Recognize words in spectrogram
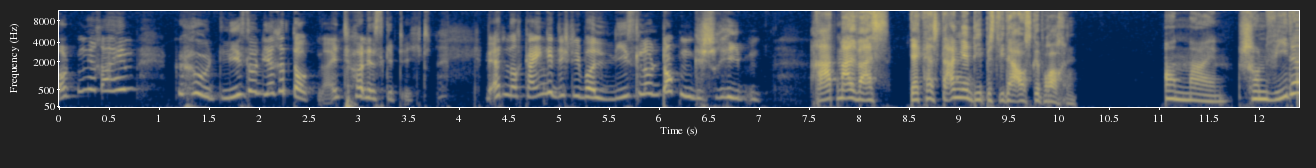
Ockenreim? Gut, Liesel und ihre Docken. Ein tolles Gedicht. Wir hatten noch kein Gedicht über Liesel und Docken geschrieben. Rat mal was. Der Kastaniendieb ist wieder ausgebrochen. Oh nein, schon wieder?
